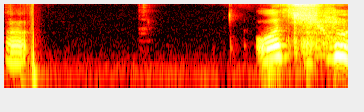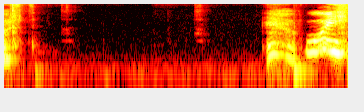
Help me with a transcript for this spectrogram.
А. От чорт. Ой.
